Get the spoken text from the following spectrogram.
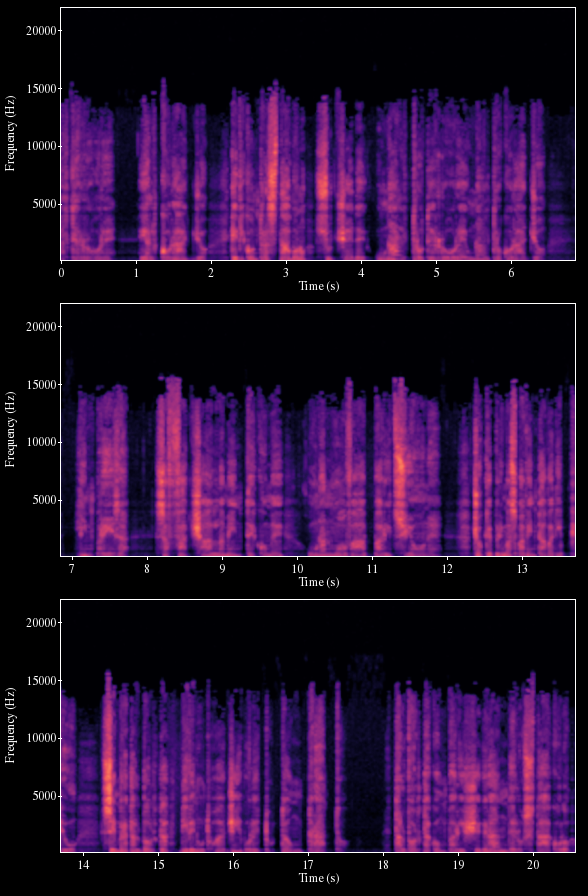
Al terrore e al coraggio che vi contrastavano succede un altro terrore e un altro coraggio l'impresa s'affaccia alla mente come una nuova apparizione. Ciò che prima spaventava di più sembra talvolta divenuto agevole tutta un tratto. Talvolta comparisce grande l'ostacolo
